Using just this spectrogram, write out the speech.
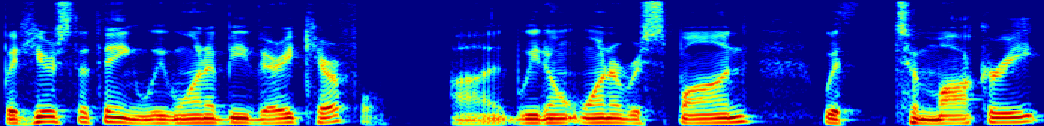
But here's the thing we want to be very careful. Uh, we don't want to respond with to mockery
